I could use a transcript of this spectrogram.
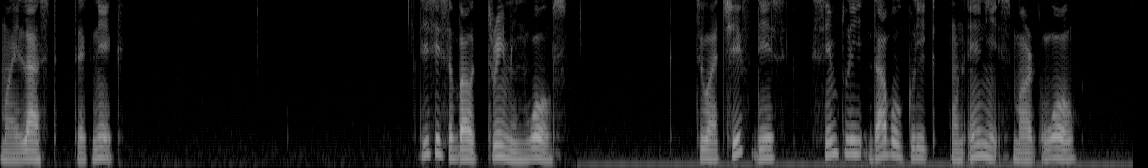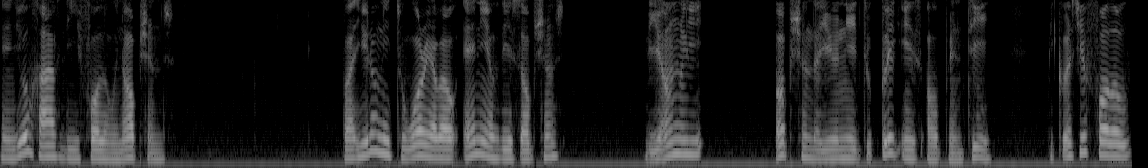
my last technique This is about trimming walls. To achieve this, simply double-click on any smart wall and you'll have the following options. But you don't need to worry about any of these options. The only option that you need to click is Open T because you follow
